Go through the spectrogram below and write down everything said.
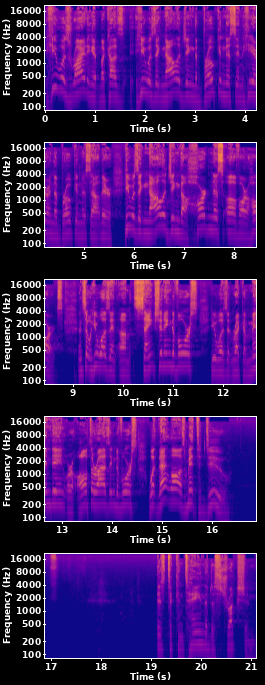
he was writing it because he was acknowledging the brokenness in here and the brokenness out there. He was acknowledging the hardness of our hearts. And so he wasn't um, sanctioning divorce, he wasn't recommending or authorizing divorce. What that law is meant to do is to contain the destruction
